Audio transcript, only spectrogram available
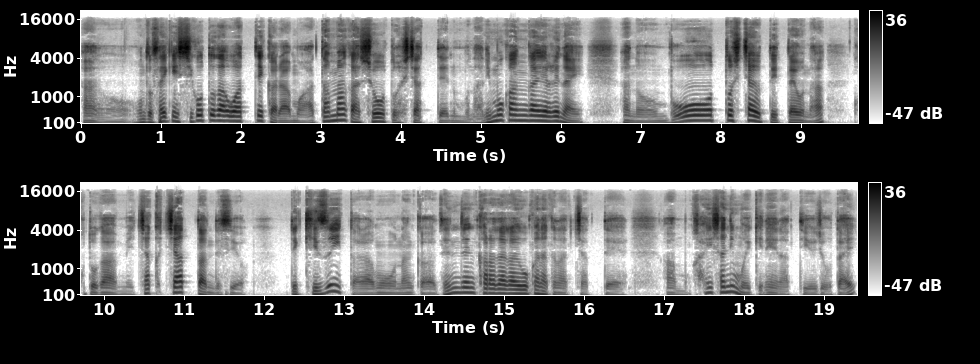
あの、本当最近仕事が終わってからもう頭がショートしちゃって、もう何も考えられない、あの、ぼーっとしちゃうって言ったようなことがめちゃくちゃあったんですよ。で、気づいたらもうなんか全然体が動かなくなっちゃって、あ、もう会社にも行けねえなっていう状態。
